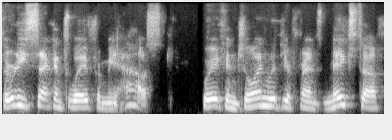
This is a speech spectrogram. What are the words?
30 seconds away from your house, where you can join with your friends, make stuff,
